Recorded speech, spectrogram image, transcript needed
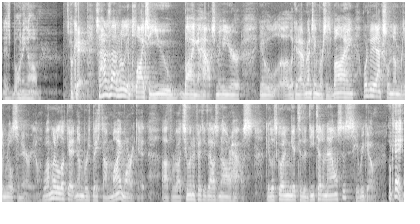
is owning a home. Okay, so how does that really apply to you buying a house? Maybe you're, you know, uh, looking at renting versus buying. What are the actual numbers in real scenario? Well, I'm going to look at numbers based on my market uh, for about $250,000 house. Okay, let's go ahead and get to the detailed analysis. Here we go. Okay,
